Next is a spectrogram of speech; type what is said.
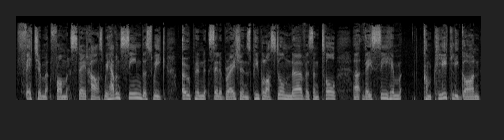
fetch him from State House. We haven't seen this week open celebrations. People are still nervous until uh, they see him completely gone.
